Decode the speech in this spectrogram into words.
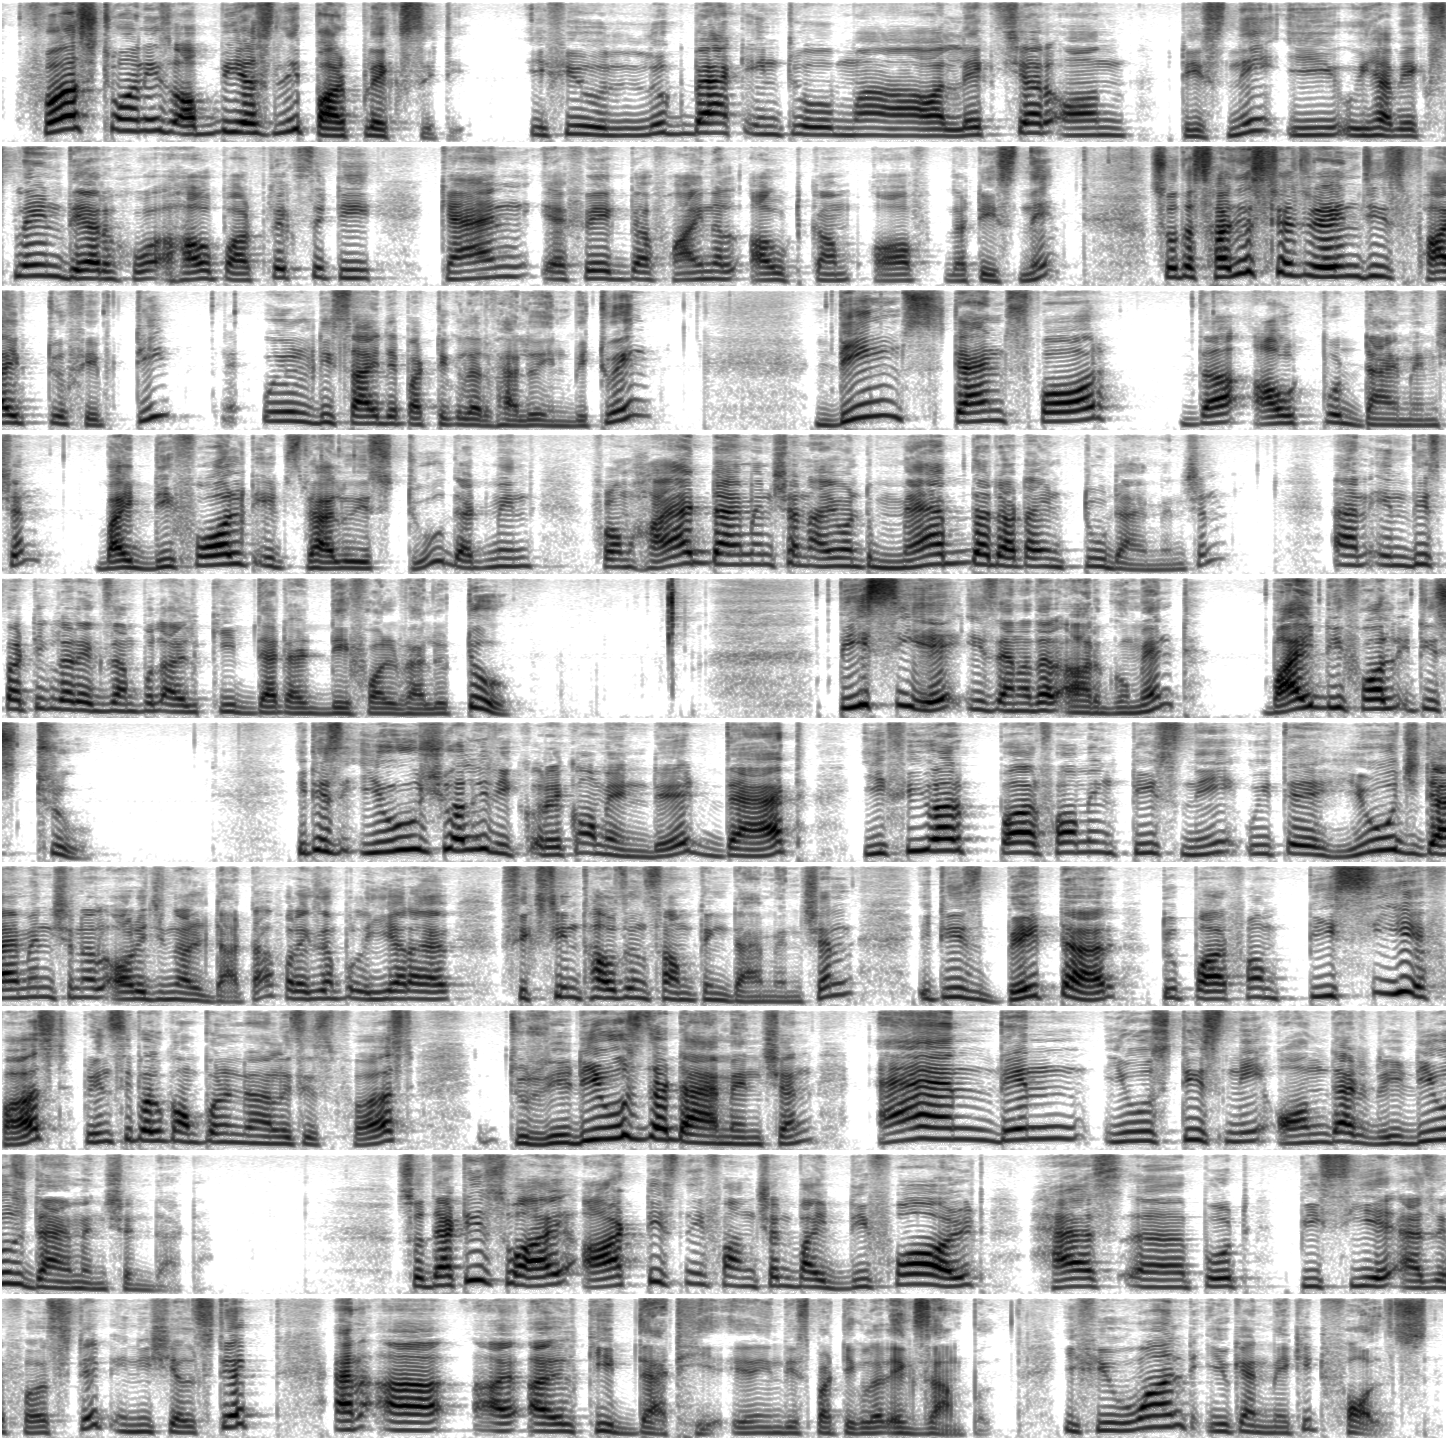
First one is obviously perplexity if you look back into our lecture on t-SNE, we have explained there how perplexity can affect the final outcome of the t-SNE. So, the suggested range is 5 to 50, we will decide a particular value in between. DIM stands for the output dimension, by default its value is 2 that means from higher dimension I want to map the data in 2 dimension and in this particular example I will keep that at default value 2. PCA is another argument by default it is true. It is usually rec recommended that if you are performing t-SNE with a huge dimensional original data for example here I have 16,000 something dimension it is better to perform PCA first principal component analysis first to reduce the dimension and then use t-SNE on that reduced dimension data. So, that is why r-t-SNE function by default has uh, put PCA as a first step initial step and uh, I, will keep that here in this particular example. If you want you can make it false.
